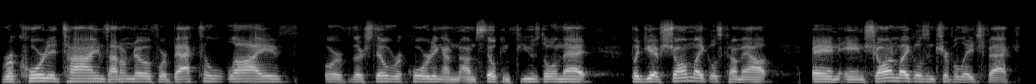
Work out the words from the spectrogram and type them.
recorded times. I don't know if we're back to live or if they're still recording. I'm I'm still confused on that. But you have Shawn Michaels come out, and in Shawn Michaels and Triple H fact,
